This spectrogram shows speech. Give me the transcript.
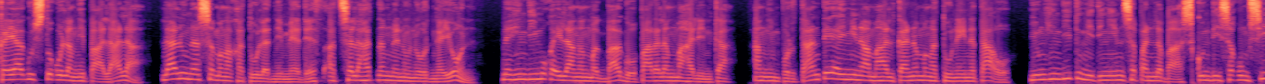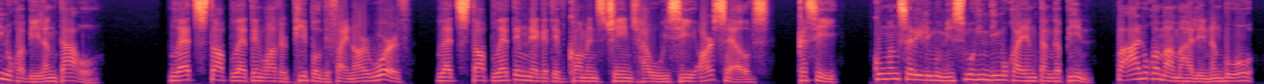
Kaya gusto ko lang ipaalala, lalo na sa mga katulad ni Medeth at sa lahat ng nanonood ngayon, na hindi mo kailangang magbago para lang mahalin ka. Ang importante ay minamahal ka ng mga tunay na tao, yung hindi tumitingin sa panlabas kundi sa kung sino ka bilang tao. Let's stop letting other people define our worth. Let's stop letting negative comments change how we see ourselves. Kasi, kung ang sarili mo mismo hindi mo kayang tanggapin, paano ka mamahalin ng buo?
